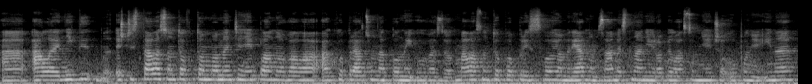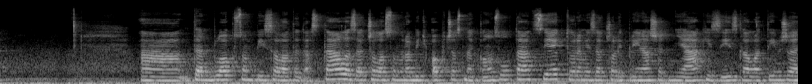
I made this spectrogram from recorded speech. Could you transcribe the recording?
A, ale nikdy, ešte stále som to v tom momente neplánovala ako prácu na plný úvezok. Mala som to popri svojom riadnom zamestnaní, robila som niečo úplne iné. A ten blog som písala teda stále, začala som robiť občasné konzultácie, ktoré mi začali prinášať nejaký zisk, ale tým, že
